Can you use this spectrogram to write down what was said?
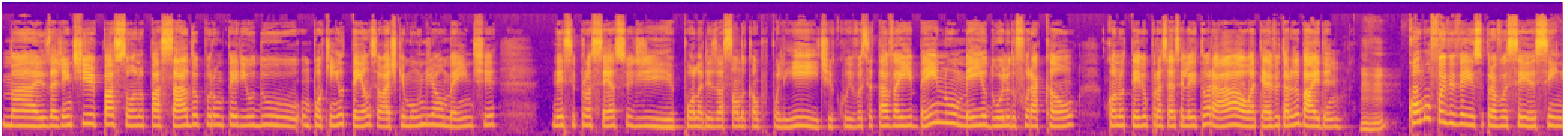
Mas a gente passou ano passado por um período um pouquinho tenso, eu acho que mundialmente, nesse processo de polarização do campo político e você estava aí bem no meio do olho do furacão quando teve o processo eleitoral até a vitória do Biden. Uhum. Como foi viver isso para você, assim,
